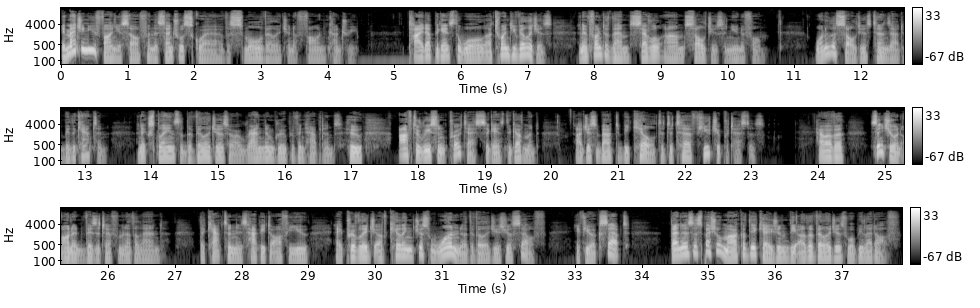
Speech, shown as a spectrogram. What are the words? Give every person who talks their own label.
Speaker 1: Imagine you find yourself in the central square of a small village in a foreign country. Tied up against the wall are twenty villagers, and in front of them several armed soldiers in uniform. One of the soldiers turns out to be the captain, and explains that the villagers are a random group of inhabitants who, after recent protests against the government, are just about to be killed to deter future protesters. However, since you're an honored visitor from another land, the captain is happy to offer you a privilege of killing just one of the villagers yourself. If you accept, then as a special mark of the occasion, the other villagers will be let off.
